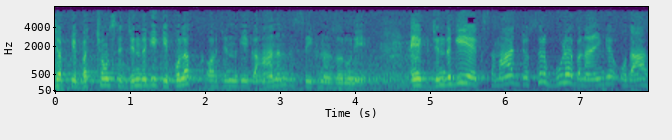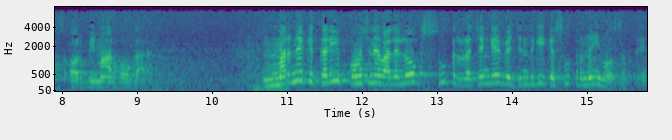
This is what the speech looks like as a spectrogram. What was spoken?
जबकि बच्चों से ज़िंदगी की पुलक और ज़िंदगी का आनंद सीखना ज़रूरी है। एक ज़िंदगी, एक समाज जो सिर्फ़ बूढ़े बनाएँगे, उदास और बीमार होगा। मरने के करीब पहुँचने वाले लोग सूत्र रचेंगे, वे ज़िंदगी के सूत्र नहीं हो सकते।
